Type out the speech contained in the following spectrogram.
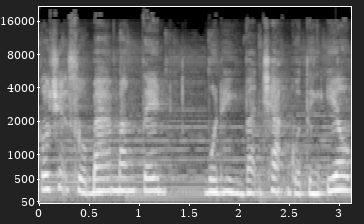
Câu chuyện số 3 mang tên Muôn hình vạn trạng của tình yêu.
